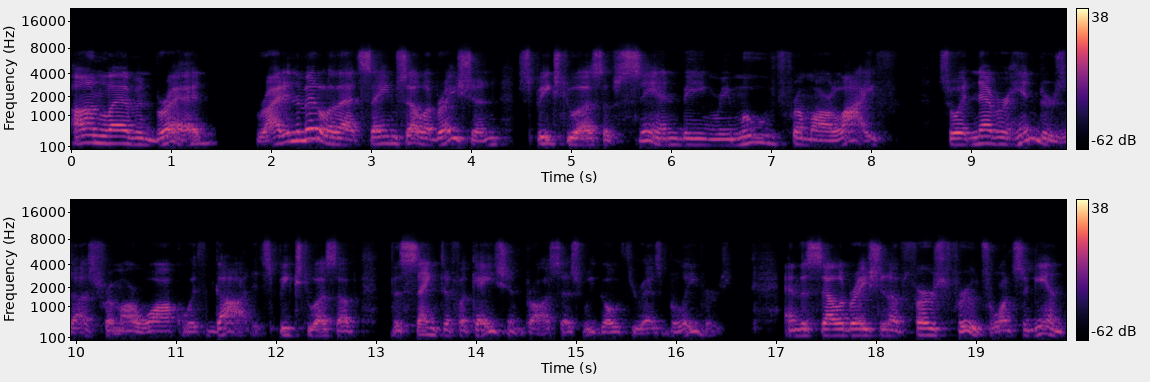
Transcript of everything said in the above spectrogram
Unleavened bread right in the middle of that same celebration speaks to us of sin being removed from our life so it never hinders us from our walk with God. It speaks to us of the sanctification process we go through as believers. And the celebration of first fruits, once again,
